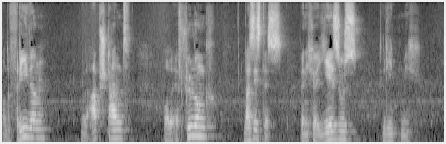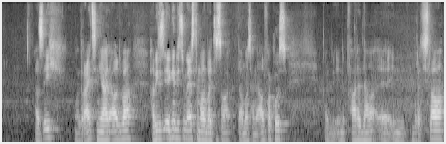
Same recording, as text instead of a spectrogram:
Oder Frieden? Oder Abstand? Oder Erfüllung? Was ist es, wenn ich höre, Jesus liebt mich? Als ich 13 Jahre alt war, habe ich das irgendwie zum ersten Mal, weil das war damals ein Alpha-Kurs in der Pfarre da äh, in Bratislava,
